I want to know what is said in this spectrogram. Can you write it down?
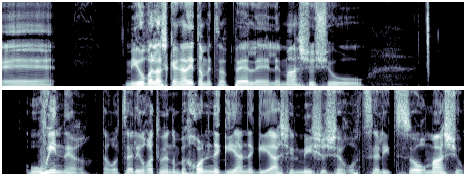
אה, מיובל אשכנזי אתה מצפה ל- למשהו שהוא הוא ווינר. אתה רוצה לראות ממנו בכל נגיעה, נגיעה של מישהו שרוצה ליצור משהו.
